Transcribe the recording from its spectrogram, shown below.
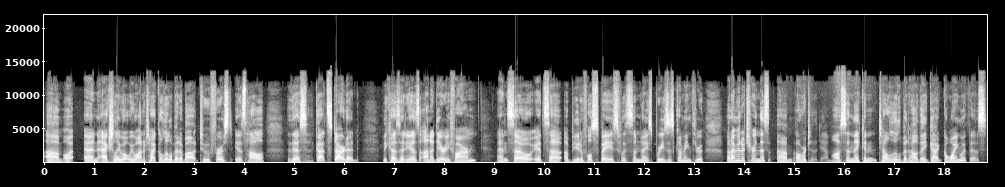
um, and actually, what we want to talk a little bit about too first is how this got started, because it is on a dairy farm. And so it's a, a beautiful space with some nice breezes coming through. But I'm going to turn this um, over to the Damhoffs and they can tell a little bit how they got going with this.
